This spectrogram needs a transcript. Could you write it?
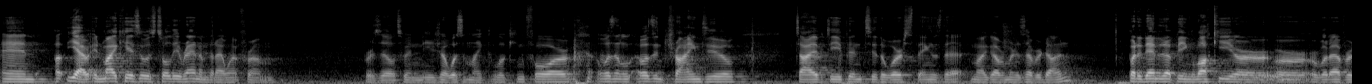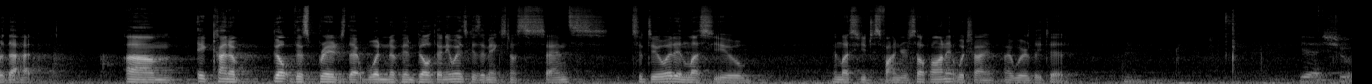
And uh, yeah, in my case, it was totally random that I went from Brazil to Indonesia. I wasn't like looking for, I wasn't, I wasn't trying to dive deep into the worst things that my government has ever done. But it ended up being lucky or, or, or whatever that um, it kind of built this bridge that wouldn't have been built anyways because it makes no sense to do it unless you unless you just find yourself on it, which I, I weirdly did. Yeah, sure,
